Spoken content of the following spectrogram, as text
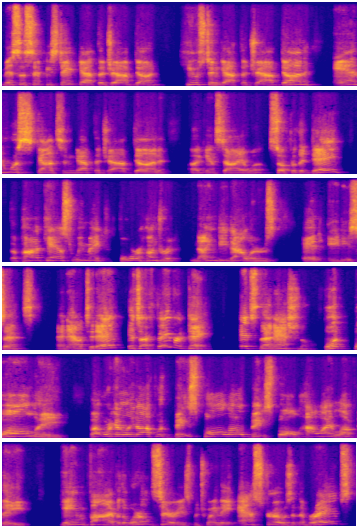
Mississippi State got the job done. Houston got the job done. And Wisconsin got the job done against Iowa. So for the day, the podcast, we make $490.80. And now today, it's our favorite day. It's the National Football League. But we're going to lead off with baseball. Oh, baseball. How I love thee. Game five of the World Series between the Astros and the Braves.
